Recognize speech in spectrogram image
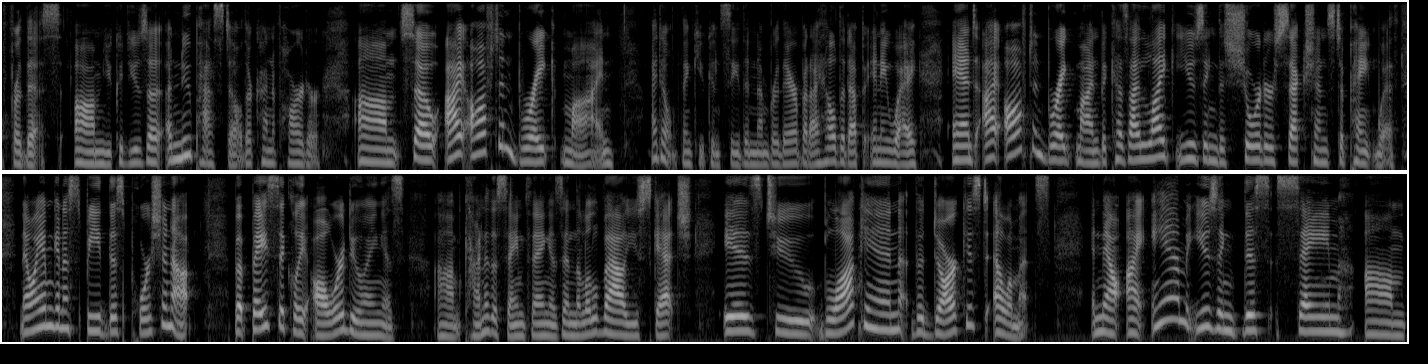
for this. Um, you could use a, a, pastel. they're kind of harder. Um, so I often break mine. I don't think you can see the number there, but I held it up anyway. And I often break mine because I like using the shorter sections to paint with. Now I am going to speed this portion up, but basically all we're doing is um, kind of the same thing as in the little value sketch, is to block in the darkest elements. And now I am using this same um,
